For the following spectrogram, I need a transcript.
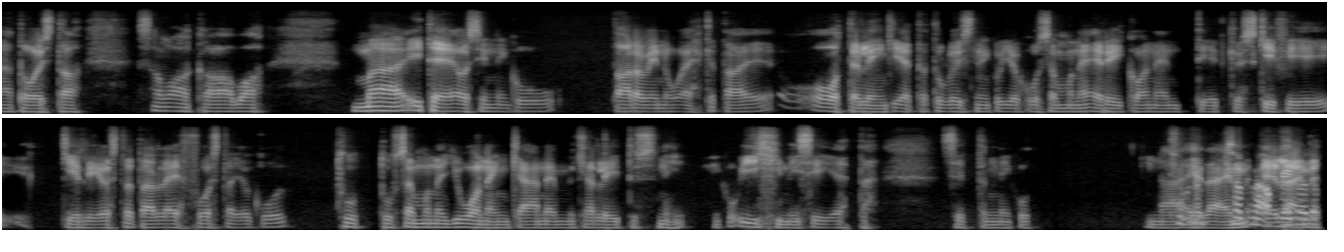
nämä toistaa samaa kaavaa mä itse olisin niin kuin tarvinnut ehkä tai ootelinkin, että tulisi niin kuin joku semmoinen erikoinen, tiedätkö, skifi-kirjoista tai leffoista joku tuttu semmoinen juonenkäänne, mikä liittyisi niin, niin kuin ihmisiin, että sitten niin kuin nämä eläimet... Semmoinen eläimet,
